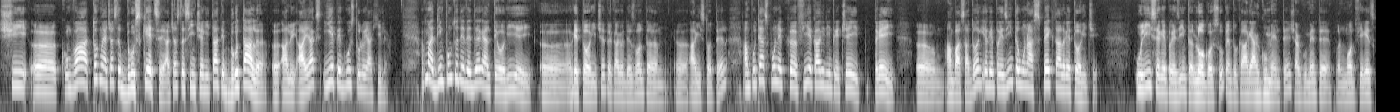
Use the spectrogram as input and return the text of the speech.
și uh, cumva tocmai această bruschețe, această sinceritate brutală uh, a lui Ajax e pe gustul lui Ahile. Acum, din punctul de vedere al teoriei uh, retorice pe care o dezvoltă uh, Aristotel, am putea spune că fiecare dintre cei trei uh, ambasadori reprezintă un aspect al retoricii. Ulise reprezintă logosul pentru că are argumente și argumente în mod firesc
